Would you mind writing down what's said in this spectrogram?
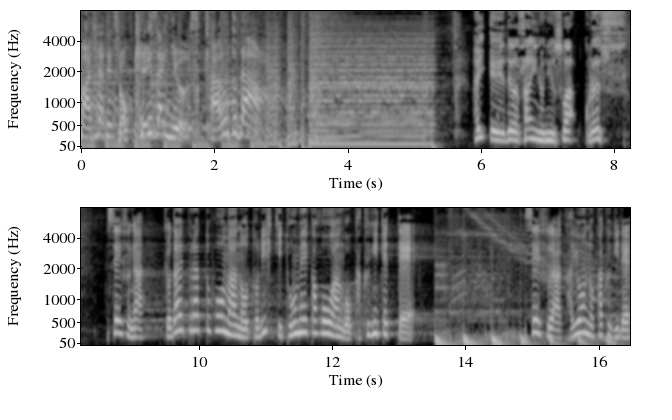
町田鉄の経済ニュースカウントダウンはい、えー、では3位のニュースはこれです。政府が巨大プラットフォーマーの取引透明化法案を閣議決定。政府は火曜の閣議で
